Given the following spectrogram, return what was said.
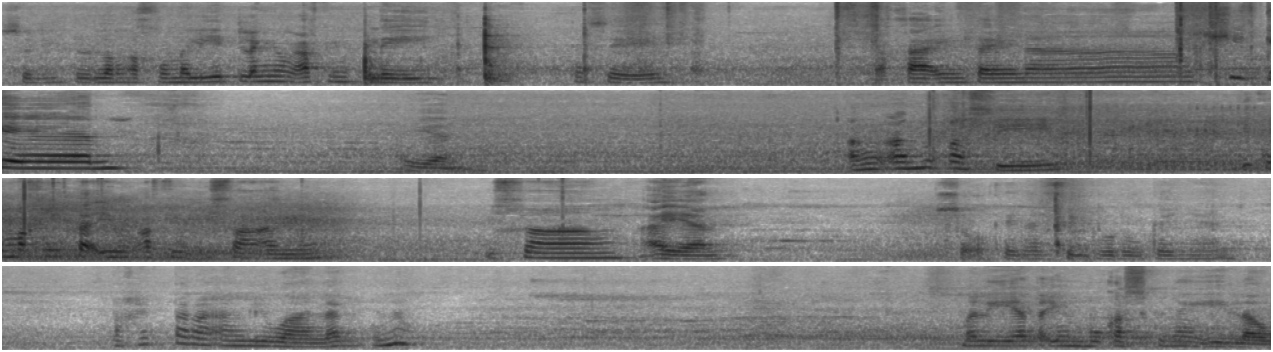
So, dito lang ako. Maliit lang yung aking plate. Kasi, kakain tayo ng chicken. Ayan. Ang ano kasi, hindi ko makita yung aking isang ano, isang, ayan. So, okay na siguro ganyan. Bakit parang ang liwanag? Ano? Mali yata yung bukas ko ng ilaw.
